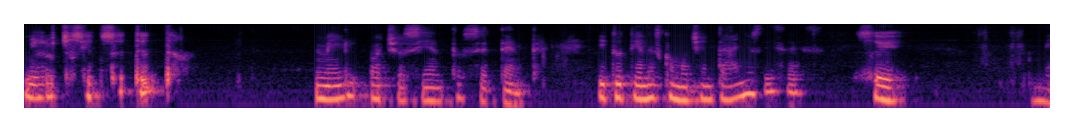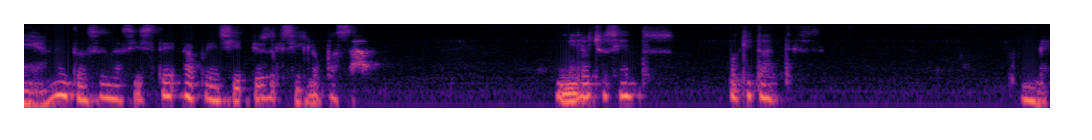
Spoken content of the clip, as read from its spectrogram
1870. 1870. ¿Y tú tienes como 80 años, dices? Sí, Bien, entonces naciste a principios del siglo pasado. 1800, poquito antes. Bien.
